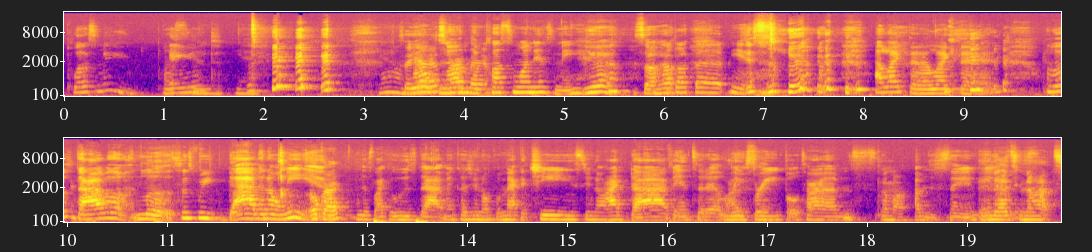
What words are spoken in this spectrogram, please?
plus me. And yeah. Yeah, So, yeah, no, that's no, the plus one is me. Yeah. So how about that? Yes. I like that. I like that. Well, let's dive on. Look, since we diving on in, Okay. just like we was diving, because you know, for mac and cheese, you know, I dive into that like Listen. three, four times. Come on. I'm just saying. And that's not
